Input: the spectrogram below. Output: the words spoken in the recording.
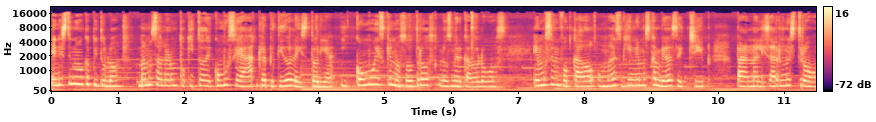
En este nuevo capítulo vamos a hablar un poquito de cómo se ha repetido la historia y cómo es que nosotros, los mercadólogos, hemos enfocado o más bien hemos cambiado ese chip para analizar nuestro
